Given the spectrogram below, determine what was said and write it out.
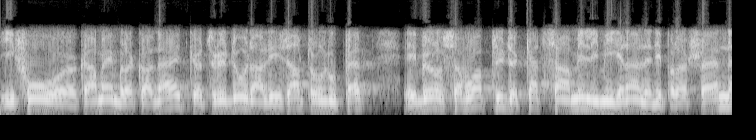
il faut euh, quand même reconnaître que Trudeau, dans les entourloupettes, il veut recevoir plus de 400 000 immigrants l'année prochaine,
